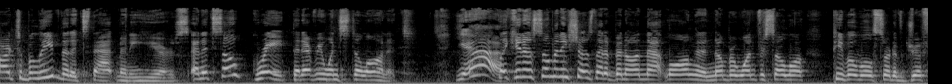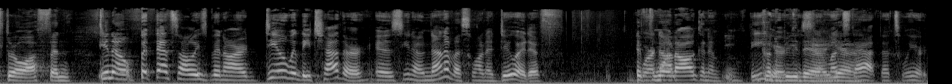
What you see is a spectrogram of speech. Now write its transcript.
Hard to believe that it's that many years, and it's so great that everyone's still on it. yeah. Like you know, so many shows that have been on that long and a number one for so long, people will sort of drift off, and you know, But that's always been our deal with each other is, you know, none of us want to do it if, If we're not all going to be gonna here. be there, what's yeah. that? That's weird.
